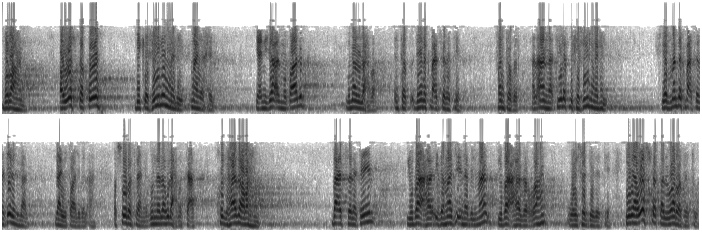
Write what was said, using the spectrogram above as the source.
برهن أو وثقوه بكفيل مليء ما يحل يعني جاء المطالب قلنا له لحظة أنت دينك بعد سنتين فانتظر. الآن نأتي لك بكفيل مليء. يضمن لك بعد سنتين المال. لا يطالب الآن. الصورة الثانية قلنا له لحظة تعال خذ هذا رهن. بعد سنتين يباع إذا ما جئنا بالمال يباع هذا الرهن ويسدد الدين. إذا وثق الورثة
